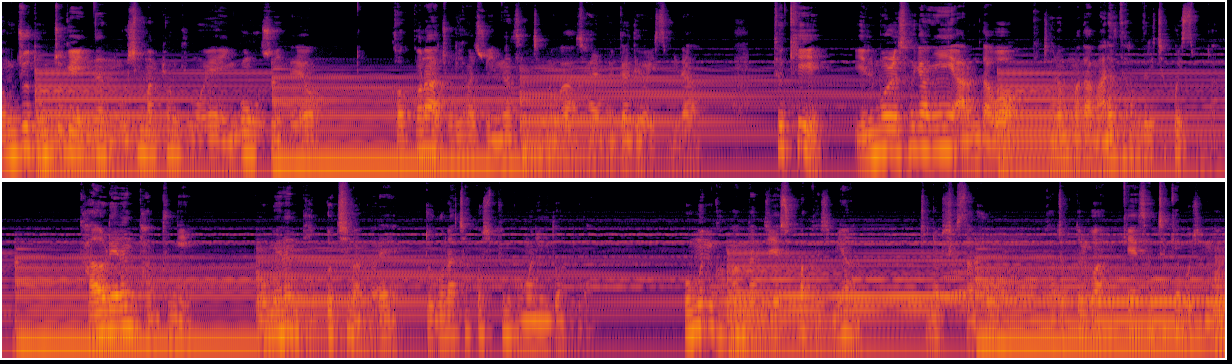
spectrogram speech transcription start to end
경주 동쪽에 있는 50만 평 규모의 인공호수인데요. 걷거나 조깅할 수 있는 산책로가 잘 발달되어 있습니다. 특히 일몰 석양이 아름다워 저녁마다 많은 사람들이 찾고 있습니다. 가을에는 단풍이, 봄에는 벚꽃이 만발해 누구나 찾고 싶은 공원이기도 합니다. 봄은 관광단지에 숙박하시면 저녁 식사 후 가족들과 함께 산책해 보시는 것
